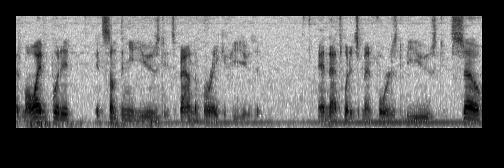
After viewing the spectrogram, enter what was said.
As my wife put it, it's something you used, it's bound to break if you use it. And that's what it's meant for, is to be used. So,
